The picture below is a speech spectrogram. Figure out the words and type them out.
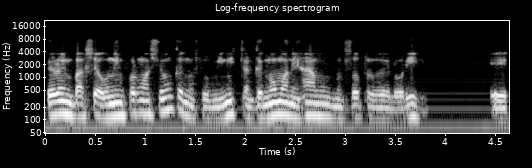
pero en base a una información que nos suministran, que no manejamos nosotros del origen. Eh,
